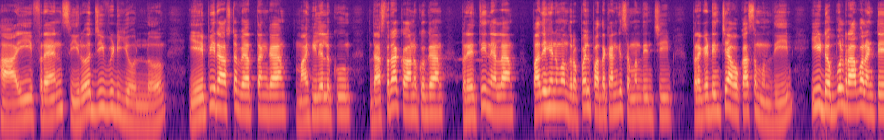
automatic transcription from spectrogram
హాయ్ ఫ్రెండ్స్ ఈరోజు ఈ వీడియోలో ఏపీ రాష్ట్ర వ్యాప్తంగా మహిళలకు దసరా కానుకగా ప్రతి నెల పదిహేను వందల రూపాయల పథకానికి సంబంధించి ప్రకటించే అవకాశం ఉంది. ఈ డబ్బులు రావాలంటే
